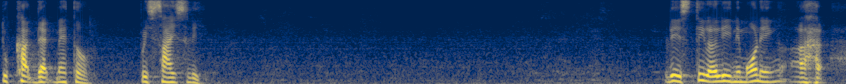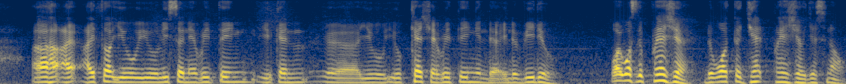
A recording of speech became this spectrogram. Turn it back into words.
To cut that metal precisely. It is still early in the morning. Uh, I, I thought you, you listen everything, you can uh, you, you catch everything in the in the video. What was the pressure, the water jet pressure just now?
